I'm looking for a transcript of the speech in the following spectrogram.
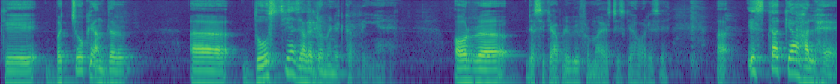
کہ بچوں کے اندر دوستیاں زیادہ ڈومینیٹ کر رہی ہیں۔ اور جیسے کہ آپ نے بھی فرمایا اس چیز کے حوالے سے اس کا کیا حل ہے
